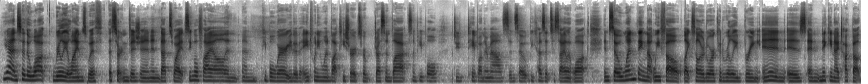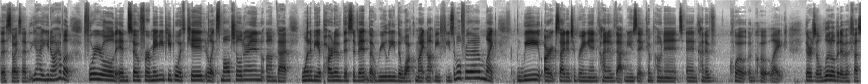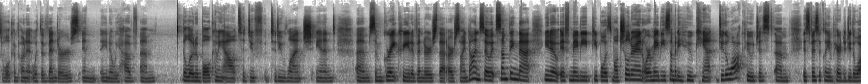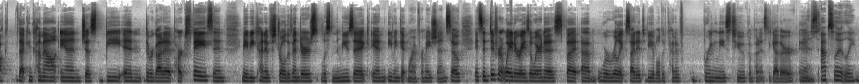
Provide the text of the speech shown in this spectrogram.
Yeah, and so the walk really aligns with a certain vision, and that's why it's single file. And um, people wear either the A21 black T-shirts or dress in black. Some people do tape on their mouths, and so because it's a silent walk. And so one thing that we felt like Cellar Door could really bring in is, and Nikki and I talked about this. So I said, yeah, you know, I have a four-year-old, and so for maybe people with kids or like small children um, that want to be a part of this event, but really the walk might not be feasible for them, like we are excited to bring in kind of that music component and kind of quote unquote like there's a little bit of a festival component with the vendors and you know we have um, the loaded bowl coming out to do to do lunch and um, some great creative vendors that are signed on. So it's something that you know if maybe people with small children or maybe somebody who can't do the walk who just um, is physically impaired to do the walk that can come out and just be in the regatta park space and maybe kind of stroll the vendors listen to music and even get more information. So it's a different way to raise awareness but um, we're really excited to be able to kind of bring these two components together and Yes, absolutely.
